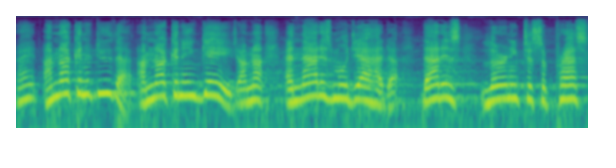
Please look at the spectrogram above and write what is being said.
Right? I'm not going to do that. I'm not going to engage. I'm not. And that is mujahada. That is learning to suppress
